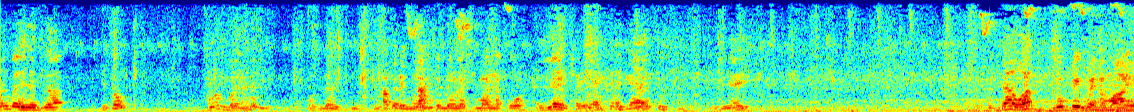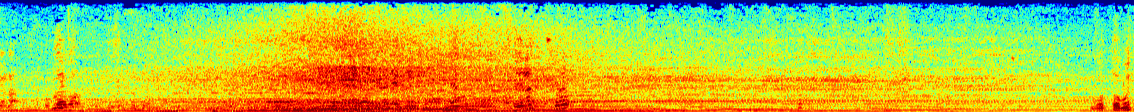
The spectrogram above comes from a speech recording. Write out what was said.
Ano ba yung nagka... Ito? Ano ba yun? Pagdan. Apit na? Tululas man ako. Ayay, ayay. Ayay. Ayay. Dawat? Lupig may namaya na. Sila. Gutom eh.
